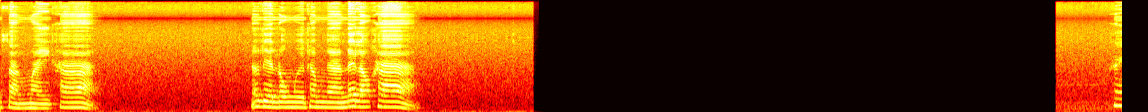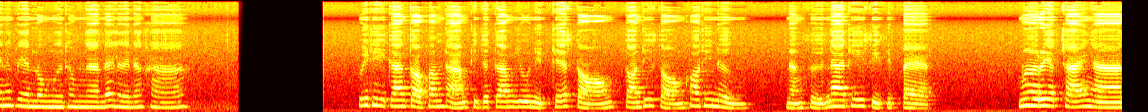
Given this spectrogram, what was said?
ำสั่งใหม่ค่ะ นักเรียนลงมือทำงานได้แล้วค่ะ ให้นักเรียนลงมือทำงานได้เลยนะคะ วิธีการตอบคำถามกิจกรรมยูนิตเทส2ตอนที่ 2 ข้อที่ 1 หนังสือหน้าที่ 48 เมื่อเรียกใช้งาน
